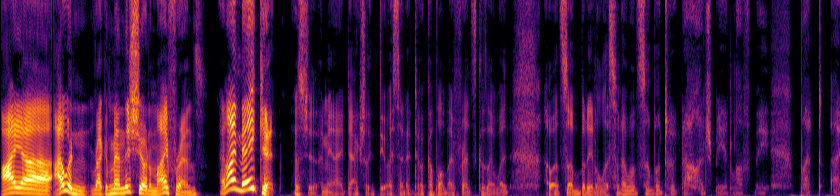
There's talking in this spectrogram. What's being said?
I uh I wouldn't recommend this show to my friends, and I make it. That's just, I mean, I actually do. I send it to a couple of my friends because I would, I want somebody to listen. I want someone to acknowledge me and love me. But I,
